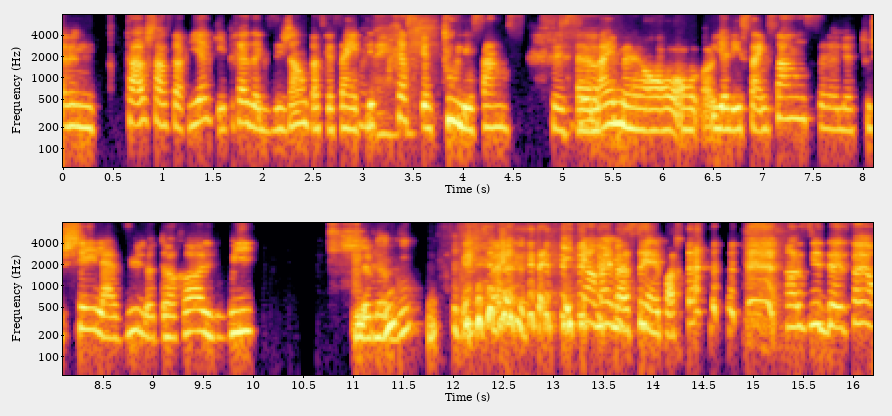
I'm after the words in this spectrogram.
une, tâche sensorielle qui est très exigeante parce que ça implique presque tous les sens. C'est euh, ça. même, il y a les cinq sens, euh, le toucher, la vue, l'odorat, l'ouïe, le, le, goût. c'est quand même assez important. Ensuite de ça,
